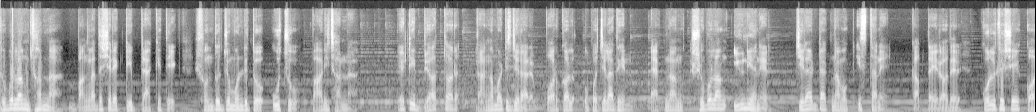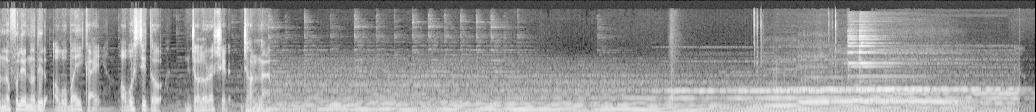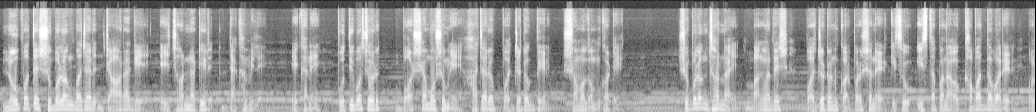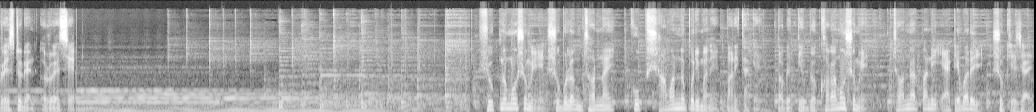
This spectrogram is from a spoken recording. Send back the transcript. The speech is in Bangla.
সুবলং ঝর্ণা বাংলাদেশের একটি প্রাকৃতিক সৌন্দর্যমণ্ডিত উঁচু পাহাড়ি ঝর্ণা। এটি বৃহত্তর রাঙ্গামাটি জেলার বরকল উপজেলাধীন এক নং সুবলং ইউনিয়নের চিলারডাক নামক স্থানে কাপ্তাই হ্রদের কোলঘেসে কর্ণফুলী নদীর অববাহিকায় অবস্থিত জলরাশির ঝর্ণা। নৌপথে সুবলং বাজার যাওয়ার আগে এই ঝর্ণাটির দেখা মিলে। এখানে প্রতি বছর বর্ষা মৌসুমে হাজারো পর্যটকদের সমাগম ঘটে। সুবলং ঝর্ণায় বাংলাদেশ পর্যটন কর্পোরেশনের কিছু স্থাপনা ও খাবার দাবারের রেস্টুরেন্ট রয়েছে। শুকনো মৌসুমে সুবলং ঝর্ণায় খুব সামান্য পরিমাণে পানি থাকে, তবে তীব্র খরা মৌসুমে ঝর্নার পানি একেবারেই শুকিয়ে যায়।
